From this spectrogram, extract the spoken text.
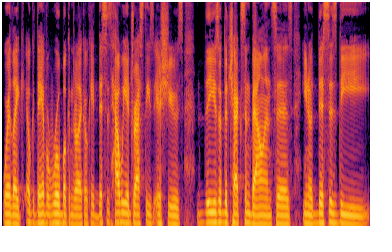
where like okay, they have a rule book and they're like okay this is how we address these issues. These are the checks and balances. You know this is the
